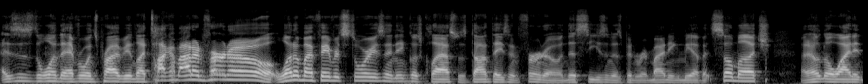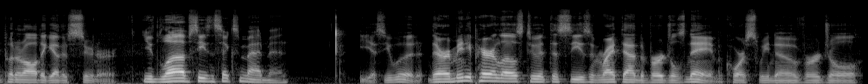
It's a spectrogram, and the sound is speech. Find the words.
This is the one that everyone's probably been like, talk about Inferno. One of my favorite stories in English class was Dante's Inferno, and this season has been reminding me of it so much. I don't know why I didn't put it all together sooner. You'd love season six of Mad Men. Yes, you would. There are many parallels to it this season, right down to Virgil's name. Of course, we know Virgil.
